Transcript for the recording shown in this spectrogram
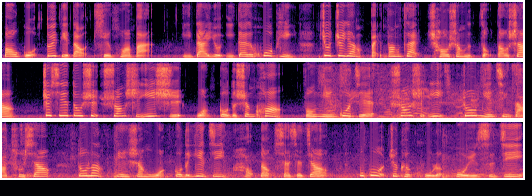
包裹堆叠到天花板，一袋又一袋的货品就这样摆放在超商的走道上。这些都是双十一时网购的盛况。逢年过节、双十一周年庆大促销，都让电商网购的业绩好到下下叫。不过这可苦了货运司机。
